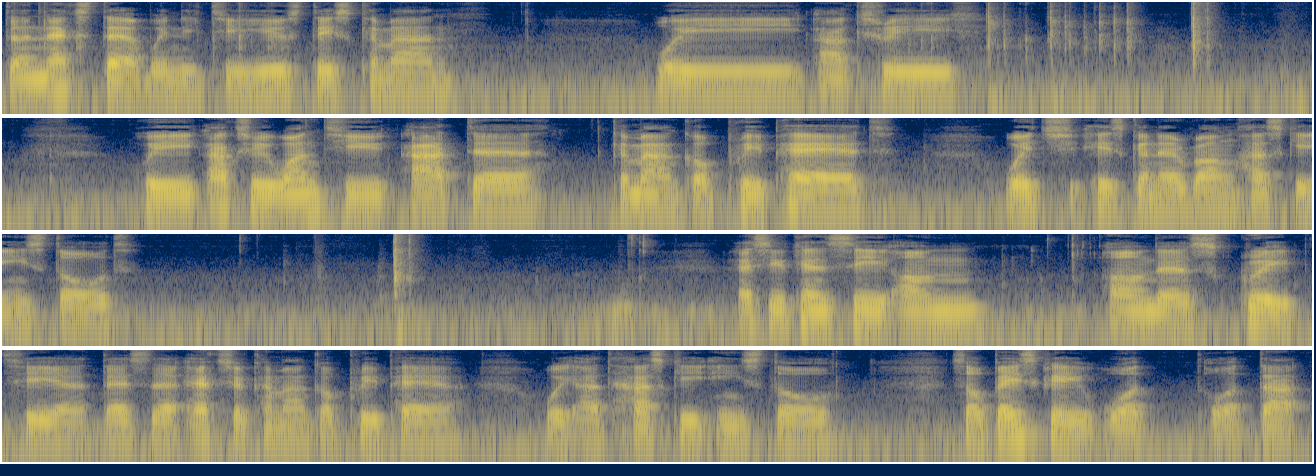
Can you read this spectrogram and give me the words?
the next step we need to use this command we actually we actually want to add the command called prepared, which is going to run Husky installed. As you can see on on the script here, there's the extra command called prepare. We add Husky install. So basically, what what that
